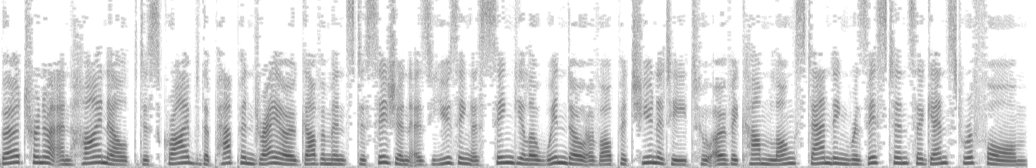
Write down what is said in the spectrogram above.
Bertrana and Heinelt described the Papandreou government's decision as using a singular window of opportunity to overcome long-standing resistance against reform.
